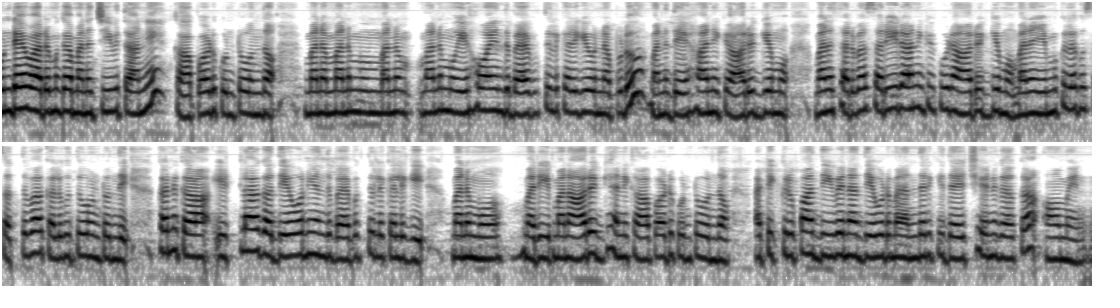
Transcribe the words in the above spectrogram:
ఉండేవారముగా మన జీవితాన్ని కాపాడుకుంటూ ఉందాం. మనం మనము మనం మనము యెహోవా ఎందు భయభక్తులు కలిగి ఉన్నప్పుడు మన దేహానికి ఆరోగ్యము మన సర్వ శరీరానికి కూడా ఆరోగ్యము మన ఎముకలకు సత్తువ కలుగుతూ ఉంటుంది. కనుక ఇట్లాగా దేవుని ఎందు భయభక్తులు కలిగి మనము మరి మన ఆరోగ్యాన్ని కాపాడుకుంటూ ఉందాం. అటు కృపా దీవెన దేవుడు మనందరికీ దయచేయనుగాక. ఆమెన్.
